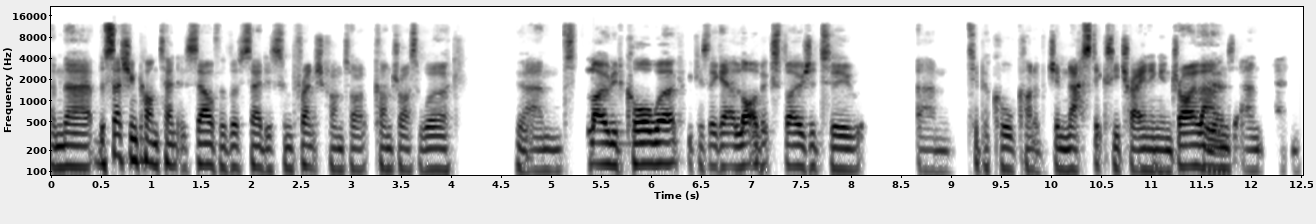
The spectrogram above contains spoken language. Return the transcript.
And the, the session content itself, as I've said, is some French contra- contrast work, yeah. um, loaded core work because they get a lot of exposure to um, typical kind of gymnasticsy training in dry land yeah. and, and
